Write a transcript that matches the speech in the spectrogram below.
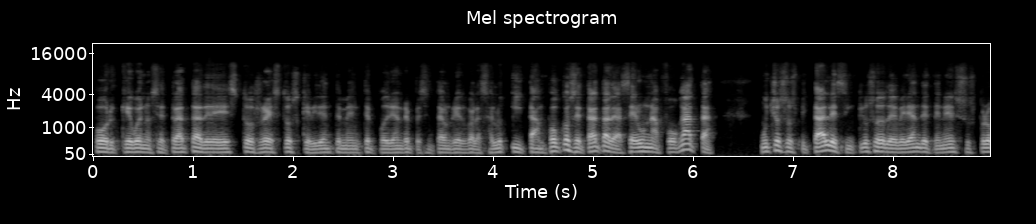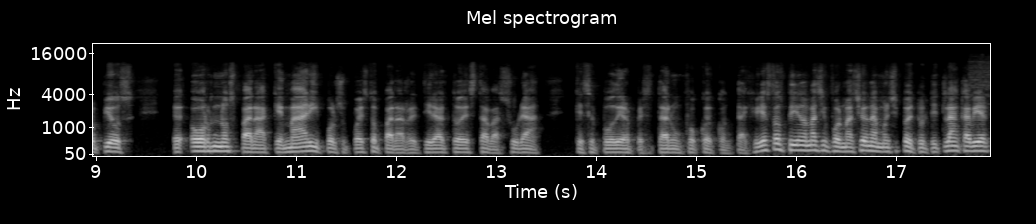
porque, bueno, se trata de estos restos que evidentemente podrían representar un riesgo a la salud y tampoco se trata de hacer una fogata. Muchos hospitales incluso deberían de tener sus propios eh, hornos para quemar y, por supuesto, para retirar toda esta basura que se pudiera presentar un foco de contagio. Ya estamos pidiendo más información al municipio de Tultitlán, Javier.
